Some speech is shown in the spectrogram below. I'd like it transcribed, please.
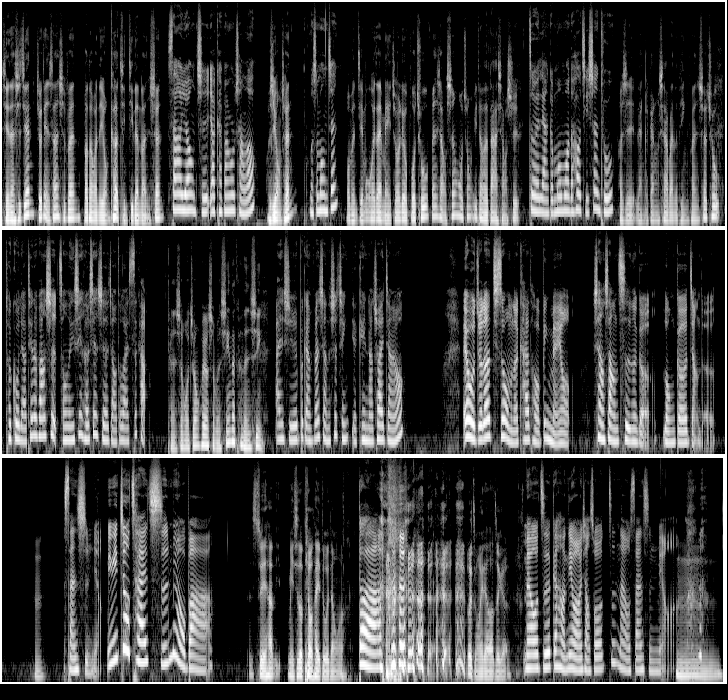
现在时间九点三十分，报道完的泳客请记得暖身。三号游泳池要开放入场喽！我是永成，我是梦真。我们节目会在每周六播出，分享生活中遇到的大小事。作为两个默默的后期圣徒，或是两个刚下班的平凡社畜，透过聊天的方式，从灵性和现实的角度来思考，看生活中会有什么新的可能性。安息日不敢分享的事情，也可以拿出来讲哦。哎，我觉得其实我们的开头并没有像上次那个龙哥讲的，嗯，三十秒，明明就才十秒吧。所以他每次都跳太多，这样吗？对啊。为什么会聊到这个？没有，我只是刚好念完，我想说这哪有三十秒啊？嗯，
